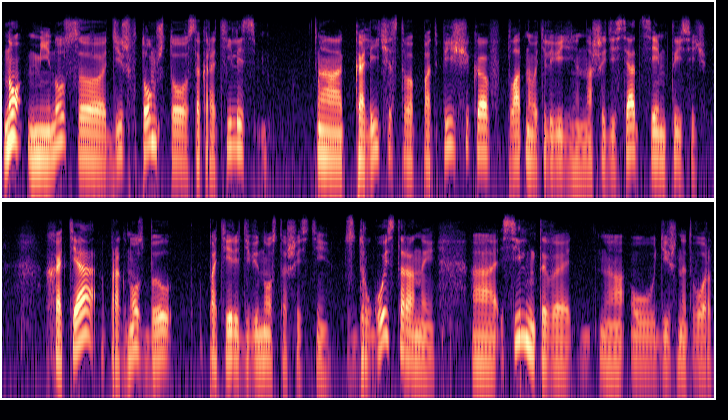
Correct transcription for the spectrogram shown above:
Но минус э, Dish в том, что сократились а, количество подписчиков платного телевидения на 67 тысяч. Хотя прогноз был потери 96. С другой стороны, Сильно ТВ у Dish Network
